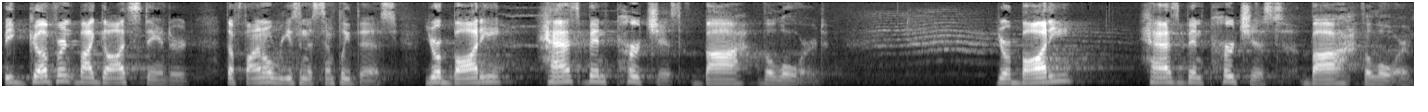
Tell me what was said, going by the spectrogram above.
be governed by God's standard? The final reason is simply this your body has been purchased by the Lord. Your body has been purchased by the Lord.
